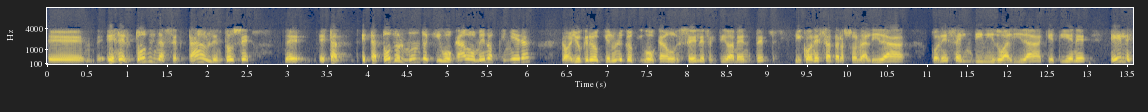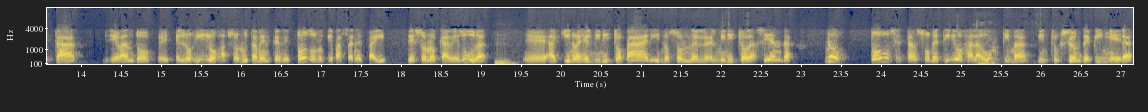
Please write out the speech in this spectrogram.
es del todo inaceptable. Entonces, está, está todo el mundo equivocado menos Piñera. No, yo creo que el único equivocado es él, efectivamente, y con esa personalidad, con esa individualidad que tiene, él está llevando eh, los hilos absolutamente de todo lo que pasa en el país, de eso no cabe duda. Mm. Eh, aquí no es el ministro París, no son el, ministro de Hacienda, no, todos están sometidos a la última instrucción de Piñera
